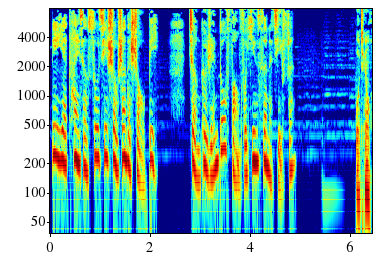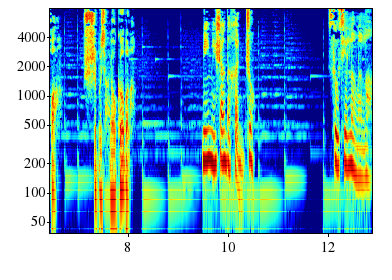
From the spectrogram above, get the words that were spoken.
立业看向苏七受伤的手臂，整个人都仿佛阴森了几分。不听话，是不想要胳膊了？明明伤得很重。苏七愣了愣，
